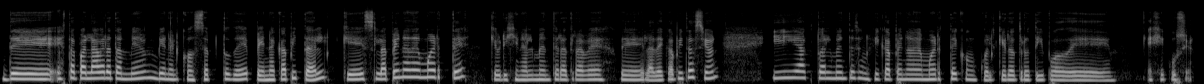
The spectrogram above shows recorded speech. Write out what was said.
De esta palabra también viene el concepto de pena capital, que es la pena de muerte, que originalmente era a través de la decapitación y actualmente significa pena de muerte con cualquier otro tipo de ejecución.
